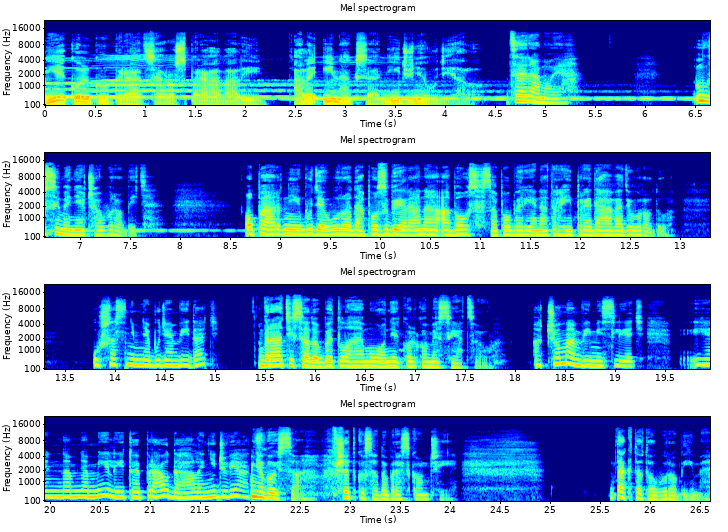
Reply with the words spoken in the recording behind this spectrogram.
Niekoľkokrát sa rozprávali, ale inak sa nič neudialo. Cera moja, musíme niečo urobiť. O pár dní bude úroda pozbieraná a bos sa poberie na trhy predávať úrodu. Už sa s ním nebudem vydať? Vráti sa do Betlehemu o niekoľko mesiacov. A čo mám vymyslieť? Je na mňa milý, to je pravda, ale nič viac. Neboj sa, všetko sa dobre skončí. Tak toto urobíme.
